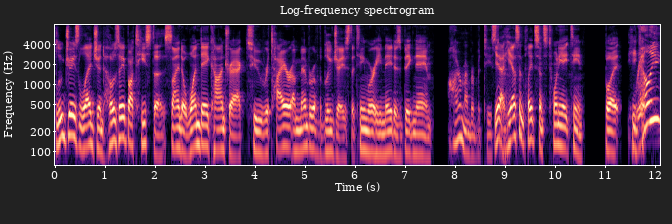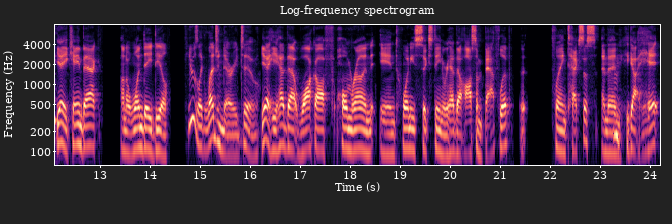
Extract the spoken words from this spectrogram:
Blue Jays legend Jose Bautista signed a one-day contract to retire a member of the Blue Jays, the team where he made his big name. Oh, I remember Bautista. Yeah, he hasn't played since 2018, but he Really? yeah, he came back on a one-day deal. he was like legendary too. Yeah, he had that walk-off home run in 2016 where he had that awesome bat flip uh, playing Texas, and then he got hit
